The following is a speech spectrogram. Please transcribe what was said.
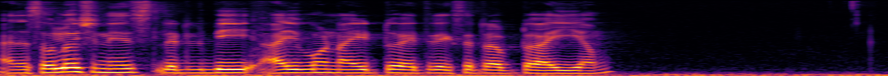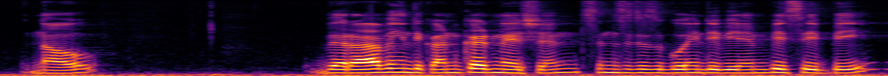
and the solution is let it be I 1, I 2, I 3 etc. up to I m. Now, we are having the concatenation since it is going to be MPCP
